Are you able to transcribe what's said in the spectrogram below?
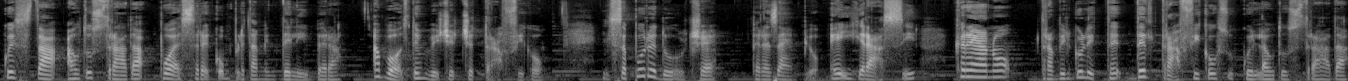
questa autostrada può essere completamente libera, a volte invece c'è traffico. Il sapore dolce, per esempio, e i grassi creano tra virgolette, del traffico su quell'autostrada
